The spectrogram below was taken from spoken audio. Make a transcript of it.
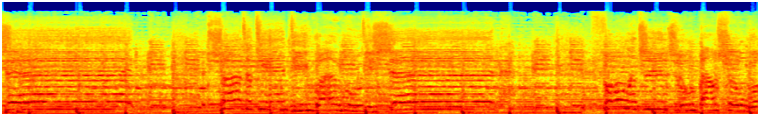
神，创造天地万物的神，风浪之中保守我。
